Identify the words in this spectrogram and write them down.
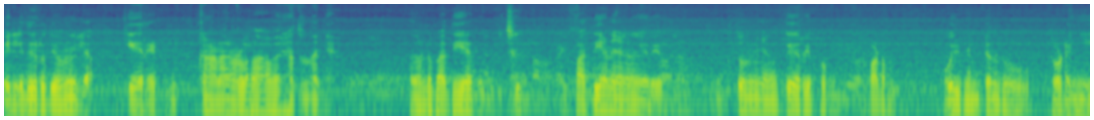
വലിയ ധൃതിയൊന്നുമില്ല. കയറിയിട്ട് കാണാനുള്ളത് ആവരാതും തന്നെയാണ് അതുകൊണ്ട് പതിയെ അത് പിടിച്ച് പതിയാണ് ഞങ്ങൾ കയറിയത്. എനിക്ക് തോന്നുന്നു ഞങ്ങൾ കയറിയപ്പോൾ പടം ഒരു മിനിറ്റ് എന്തോ തുടങ്ങി.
